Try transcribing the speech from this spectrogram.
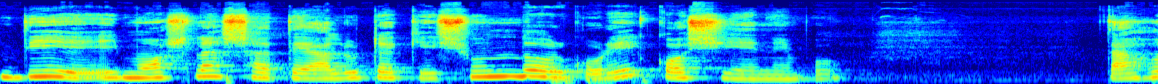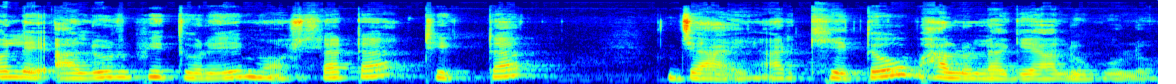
দিয়ে এই মশলার সাথে আলুটাকে সুন্দর করে কষিয়ে নেব। তাহলে আলুর ভিতরে মশলাটা ঠিকঠাক যায় আর খেতেও ভালো লাগে আলুগুলো।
